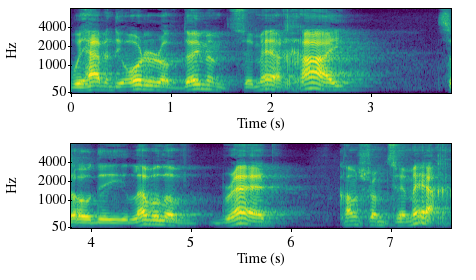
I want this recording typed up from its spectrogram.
we have in the order of doimim tzemeach chai, so the level of bread comes from tzemeach,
